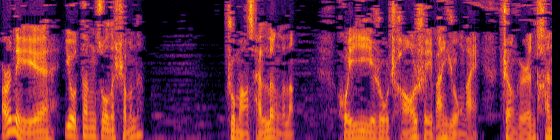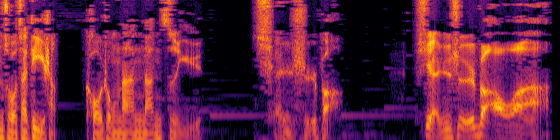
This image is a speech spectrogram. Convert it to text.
而你又当做了什么呢？”朱茂才愣了愣，回忆如潮水般涌来，整个人瘫坐在地上，口中喃喃自语：“现世报，现世报啊！”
